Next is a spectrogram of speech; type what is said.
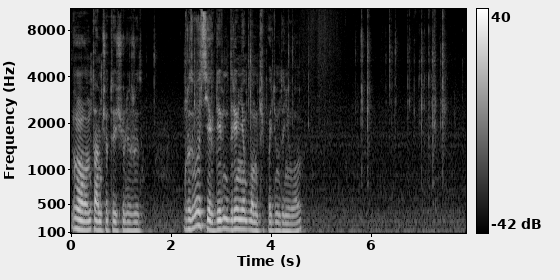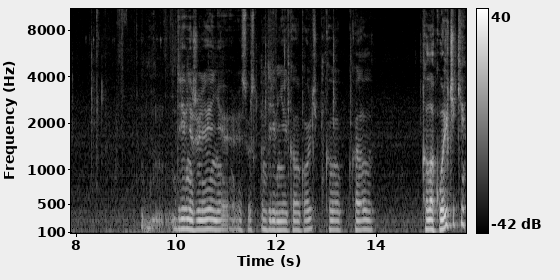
О, он там что-то еще лежит. Грузовой отсек, древ- древние обломки. Пойдем до него. Древнее желение, ресурс, древние колокольчики, коло- кол- колокольчики?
